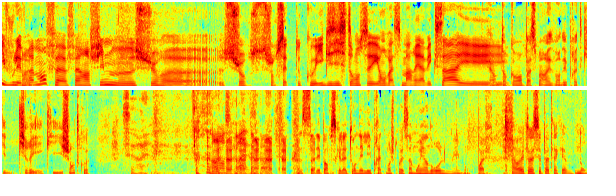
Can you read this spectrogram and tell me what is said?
il voulait Ouais. vraiment fa- faire un film euh, sur, euh, sur, sur cette coexistence et on va se marrer avec ça. Et, Et en même temps, comment pas se marrer devant des prêtres qui, qui, qui chantent, quoi? C'est vrai. Non, c'est vrai. c'est vrai. ça dépend parce que la tournée Les Prêtres, moi je trouvais ça moyen drôle, mais bon, bref. Ah ouais, toi, c'est pas ta cam Non.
